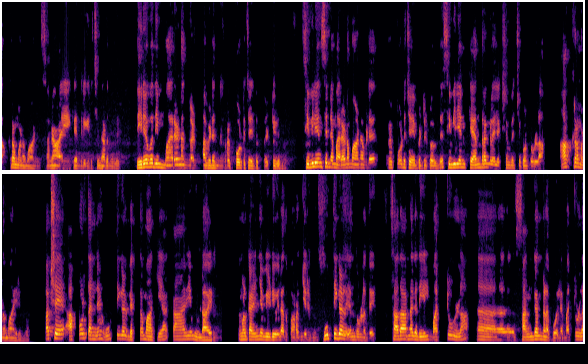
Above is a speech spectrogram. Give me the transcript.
ആക്രമണമാണ് സനായെ കേന്ദ്രീകരിച്ച് നടന്നത്. നിരവധി മരണങ്ങൾ അവിടെ നിന്ന് റിപ്പോർട്ട് ചെയ്യപ്പെട്ടിരുന്നു സിവിലിയൻസിന്റെ മരണമാണ് അവിടെ റിപ്പോർട്ട് ചെയ്യപ്പെട്ടിട്ടുള്ളത്. സിവിലിയൻ കേന്ദ്രങ്ങളെ ലക്ഷ്യം വെച്ചുകൊണ്ടുള്ള ആക്രമണമായിരുന്നു. പക്ഷേ അപ്പോൾ തന്നെ ഊത്തികൾ വ്യക്തമാക്കിയ കാര്യമുണ്ടായിരുന്നു നമ്മൾ കഴിഞ്ഞ വീഡിയോയിൽ അത് പറഞ്ഞിരുന്നു. ഹൂത്തികൾ എന്നുള്ളത് സാധാരണഗതിയിൽ മറ്റുള്ള സംഘങ്ങളെ പോലെ മറ്റുള്ള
